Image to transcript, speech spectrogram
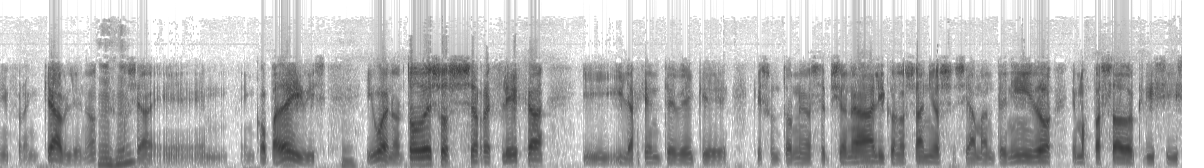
infranqueable, ¿no? Uh -huh. O sea, en, en, Copa Davis. Uh -huh. Y bueno, todo eso se refleja y, y, la gente ve que, es un torneo excepcional y con los años se ha mantenido. Hemos pasado crisis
